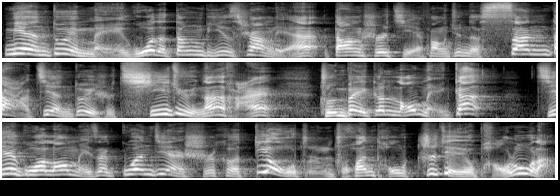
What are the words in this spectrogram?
面对美国的蹬鼻子上脸，当时解放军的三大舰队是齐聚南海，准备跟老美干。结果老美在关键时刻调准船头，直接就跑路了。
